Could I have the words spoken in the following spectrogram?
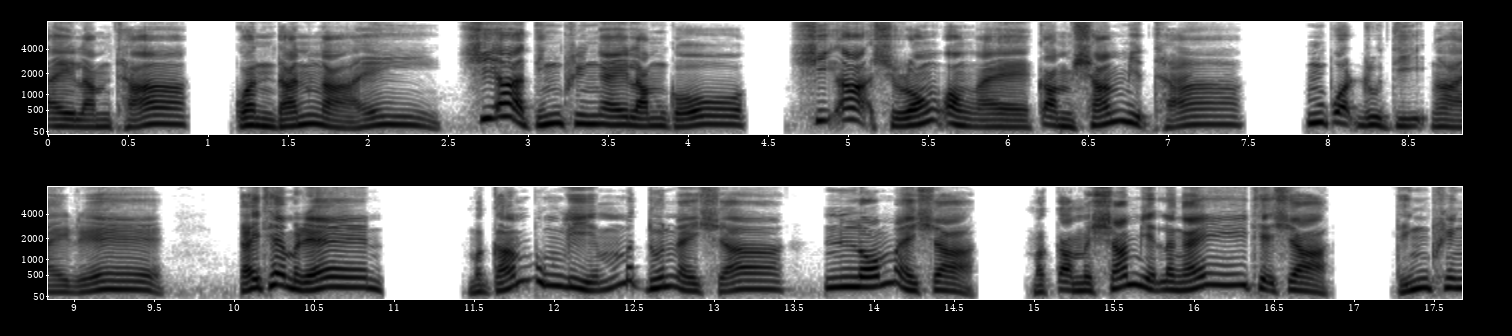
ไอลำทากวนดันง่ายชีอาดิงพริงไอลำโก ชีอะชร้ององไอกำช้ำมิทามปวดรูดีง่ายเรไดเทมเรนมากำบุงลีมาดุนไอชาล้อมไอชามากำช้ำมิละไงเทชาดิงพริง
